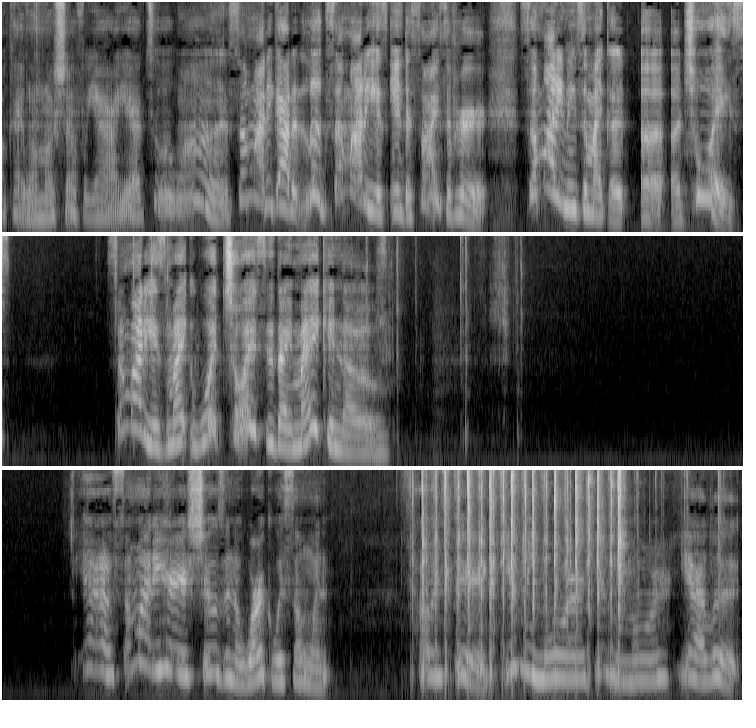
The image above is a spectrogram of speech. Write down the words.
Okay, one more shuffle, y'all. Yeah, two of one. Somebody got to look. Somebody is indecisive here. Somebody needs to make a, a, a choice. Somebody is make what choice is they making though? Yeah, somebody here is choosing to work with someone. Holy Spirit, give me more, give me more. Yeah, look.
